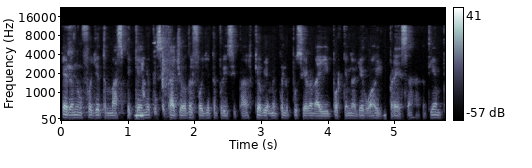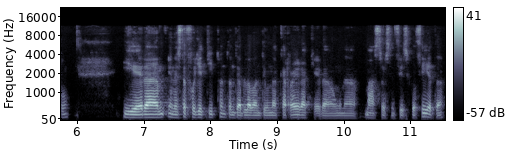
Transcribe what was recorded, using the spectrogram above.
era en un folleto más pequeño que se cayó del folleto principal, que obviamente lo pusieron ahí porque no llegó a impresa a tiempo. Y era en este folletito en donde hablaban de una carrera que era una Masters in Physical Theater,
